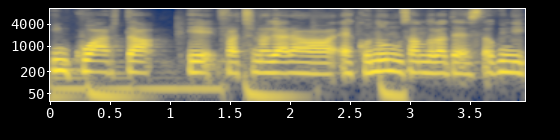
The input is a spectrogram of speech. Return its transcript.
in quarta e faccio una gara ecco, non usando la testa. Quindi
